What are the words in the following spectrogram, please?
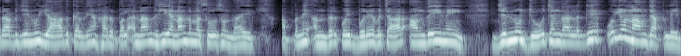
ਰੱਬ ਜੀ ਨੂੰ ਯਾਦ ਕਰਦਿਆਂ ਹਰ ਪਲ ਆਨੰਦ ਹੀ ਆਨੰਦ ਮਹਿਸੂਸ ਹੁੰਦਾ ਏ। ਆਪਣੇ ਅੰਦਰ ਕੋਈ ਬੁਰੇ ਵਿਚਾਰ ਆਉਂਦੇ ਹੀ ਨਹੀਂ। ਜਿੰਨੂੰ ਜੋ ਚੰਗਾ ਲੱਗੇ ਉਹੀਓ ਨਾਮ ਜਪ ਲੇ।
